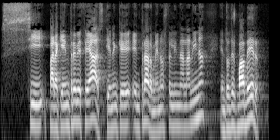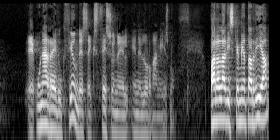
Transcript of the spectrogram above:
si para que entre BCAAs tienen que entrar menos fenilalanina, entonces va a haber eh, una reducción de ese exceso en el, en el organismo. Para la disquemia tardía,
